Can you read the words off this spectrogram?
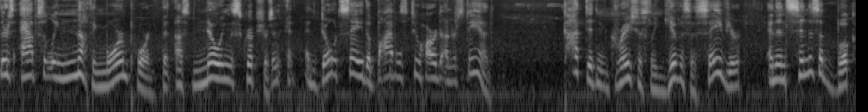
There's absolutely nothing more important than us knowing the scriptures. And, and, and don't say the Bible's too hard to understand. God didn't graciously give us a Savior and then send us a book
